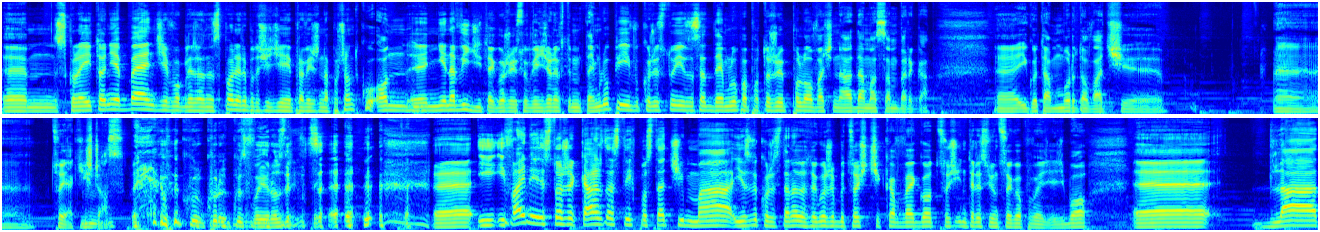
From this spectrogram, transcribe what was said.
um, z kolei to nie będzie w ogóle żaden spoiler, bo to się dzieje prawie że na początku. On e, nienawidzi tego, że jest uwięziony w tym time loopie i wykorzystuje zasady time loopa po to, żeby polować na Adama Samberga e, i go tam mordować. E, co jakiś mm. czas, ku, ku, ku, swojej rozrywce. E, I, I fajne jest to, że każda z tych postaci ma, jest wykorzystana do tego, żeby coś ciekawego, coś interesującego powiedzieć, bo e, dla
